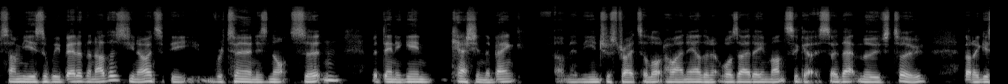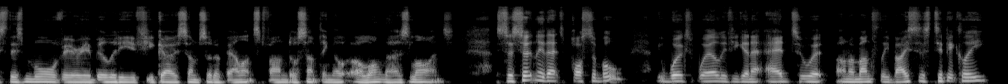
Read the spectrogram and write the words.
Some years will be better than others. You know, it's the return is not certain, but then again, cash in the bank Um, I mean, the interest rate's a lot higher now than it was 18 months ago. So that moves too. But I guess there's more variability if you go some sort of balanced fund or something along those lines. So certainly that's possible. It works well if you're going to add to it on a monthly basis, typically.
